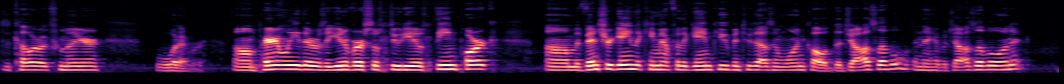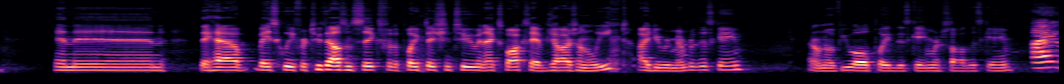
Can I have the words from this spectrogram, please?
the color looked familiar. Whatever. Um, apparently, there was a Universal Studios theme park um, adventure game that came out for the GameCube in 2001 called the Jaws level, and they have a Jaws level on it. And then they have basically for 2006 for the PlayStation 2 and Xbox, they have Jaws Unleashed. I do remember this game. I don't know if you all played this game or saw this game. I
